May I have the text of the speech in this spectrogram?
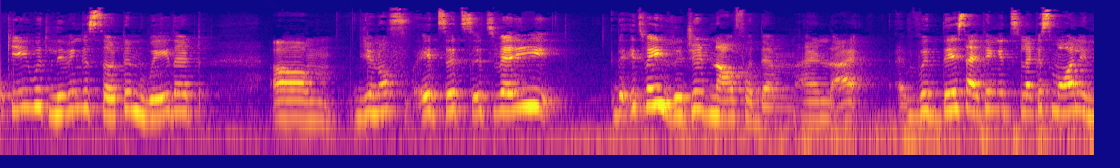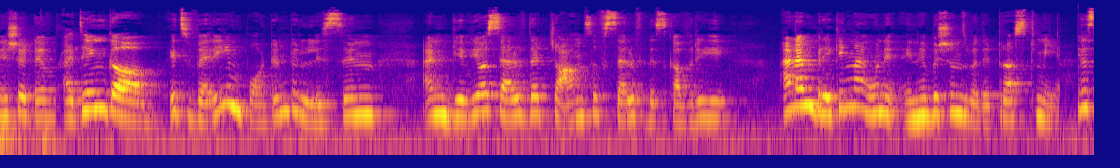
okay with living a certain way that um, you know it's it's it's very it's very rigid now for them and i with this i think it's like a small initiative i think uh, it's very important to listen and give yourself the chance of self discovery and I'm breaking my own inhibitions with it. Trust me. This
